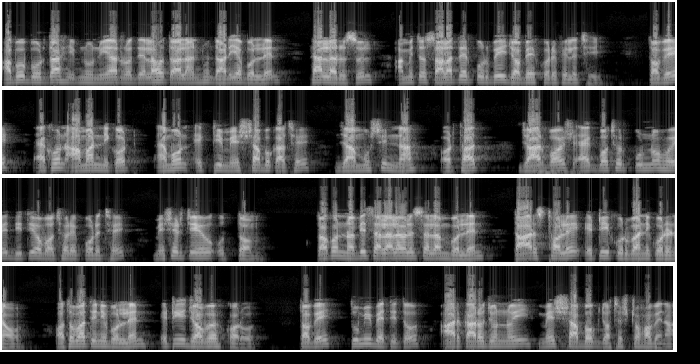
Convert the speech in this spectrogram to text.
আবু বুরদাহ ইবনু নিয়ার রদিয়াল্লাহ তাল্লাহ্ন দাঁড়িয়ে বললেন, হে আল্লাহ রসুল, আমি তো সালাতের পূর্বেই জবেহ করে ফেলেছি। তবে এখন আমার নিকট এমন একটি মেষ শাবক আছে যা মুসিন্না অর্থাৎ যার বয়স এক বছর পূর্ণ হয়ে দ্বিতীয় বছরে পড়েছে, মেষের চেয়েও উত্তম। তখন নবী সাল্লাহ সাল্লাম বললেন, তার স্থলে এটি কুরবানি করে নাও, অথবা তিনি বললেন, এটি জবহ করো। তবে তুমি ব্যতীত আর কারও জন্যই মেষ শাবক যথেষ্ট হবে না।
